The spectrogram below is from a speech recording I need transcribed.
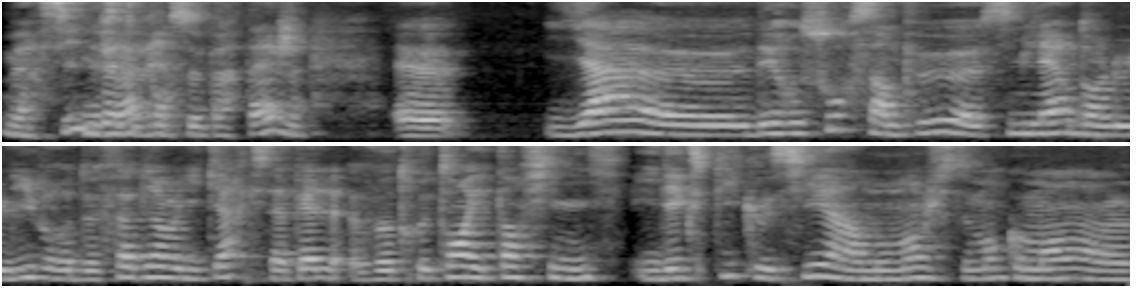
Merci déjà pour ce partage. Euh, il y a euh, des ressources un peu euh, similaires dans le livre de Fabien Olicard qui s'appelle Votre temps est infini. Il explique aussi à un moment justement comment euh,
